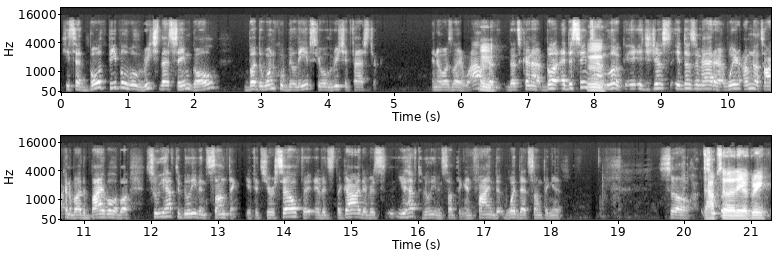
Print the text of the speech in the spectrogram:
he said, both people will reach that same goal, but the one who believes he will reach it faster. And I was like, wow, mm. that, that's kind of, but at the same mm. time, look, it, it's just, it doesn't matter. We're, I'm not talking about the Bible, about, so you have to believe in something. If it's yourself, if it's the God, if it's, you have to believe in something and find what that something is. So, absolutely so, agree.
